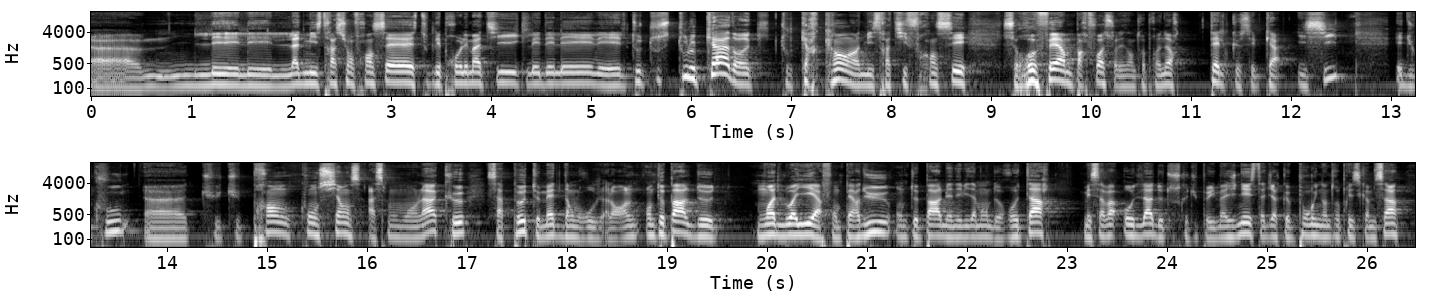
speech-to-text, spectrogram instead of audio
euh, l'administration française, toutes les problématiques, les délais, tout, le cadre, tout le carcan administratif français se referme parfois sur les entrepreneurs tel que c'est le cas ici. Et du coup, euh, tu, prends conscience à ce moment-là que ça peut te mettre dans le rouge. Alors, on te parle de mois de loyer à fond perdu, on te parle bien évidemment de retard, mais ça va au-delà de tout ce que tu peux imaginer. C'est-à-dire que pour une entreprise comme ça,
